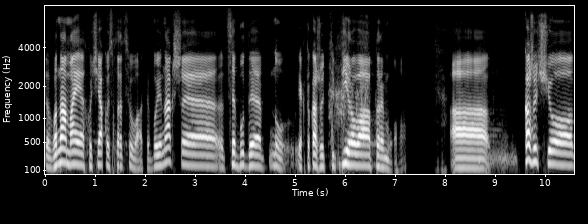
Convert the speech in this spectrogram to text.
Вона має хоч якось працювати, бо інакше це буде, ну як то кажуть, пірова перемога. А, кажуть, що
